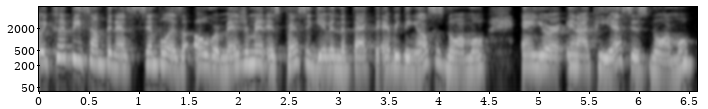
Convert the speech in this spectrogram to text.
it could be something as simple as an over measurement, especially given the fact that everything else is normal and your NIPS is normal,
